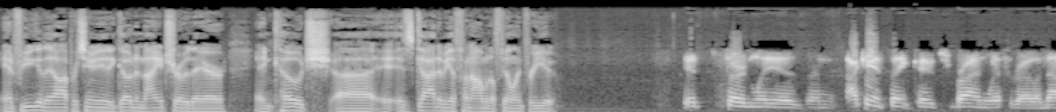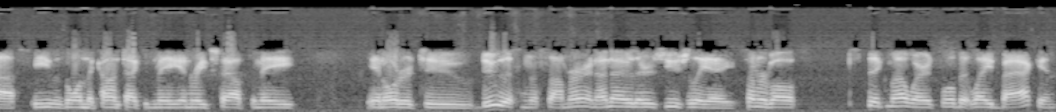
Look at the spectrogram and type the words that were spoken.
and for you to get the opportunity to go to Nitro there and coach uh, it's got to be a phenomenal feeling for you. It certainly is, and I can't thank Coach Brian Withrow enough. He was the one that contacted me and reached out to me in order to do this in the summer. And I know there's usually a summer ball stigma where it's a little bit laid back, and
